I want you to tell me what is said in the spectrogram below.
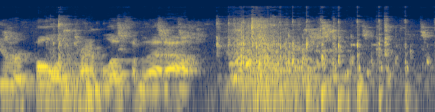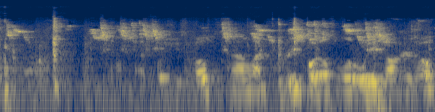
give her a pull and try and blow some of that out. That's what she's supposed to sound like. The recoil's a little weak on her though.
